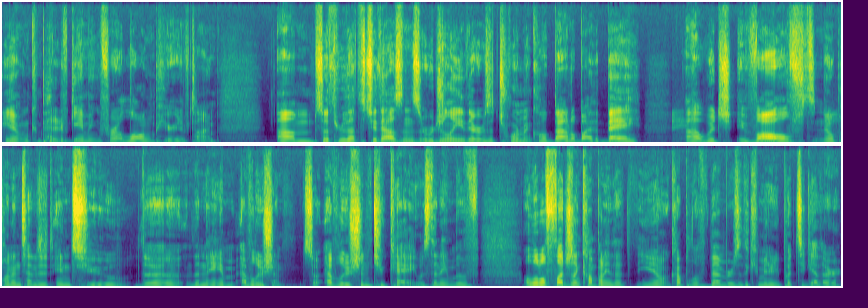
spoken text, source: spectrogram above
you know, competitive gaming for a long period of time. Um, so throughout the 2000s, originally there was a tournament called Battle by the Bay, uh, which evolved, no pun intended, into the the name Evolution. So Evolution 2K was the name of a little fledgling company that you know a couple of members of the community put together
